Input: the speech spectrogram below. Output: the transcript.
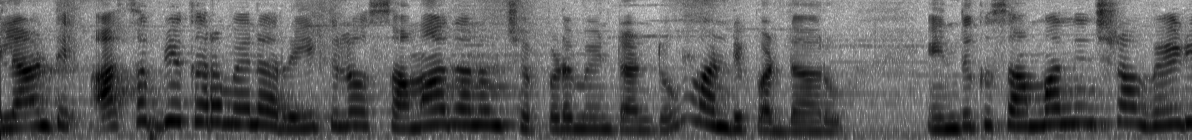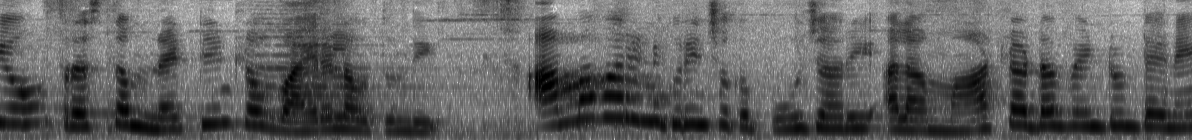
ఇలాంటి అసభ్యకరమైన రీతిలో సమాధానం చెప్పడం ఏంటంటూ మండిపడ్డారు. ఇందుకు సంబంధించిన వీడియో ప్రస్తుతం నెట్టింట్లో వైరల్ అవుతుంది. అమ్మవారిని గురించి ఒక పూజారి అలా మాట్లాడడం వింటుంటేనే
